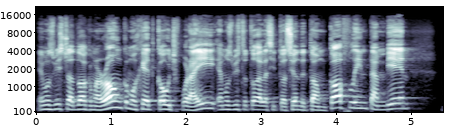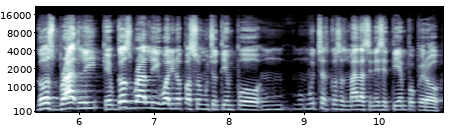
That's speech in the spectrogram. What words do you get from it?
Hemos visto a Doug Marrone como head coach por ahí. Hemos visto toda la situación de Tom Coughlin también. Gus Bradley, que Gus Bradley igual y no pasó mucho tiempo, muchas cosas malas en ese tiempo, pero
